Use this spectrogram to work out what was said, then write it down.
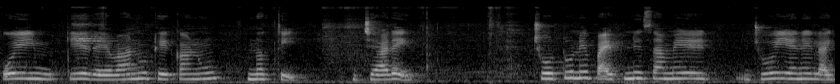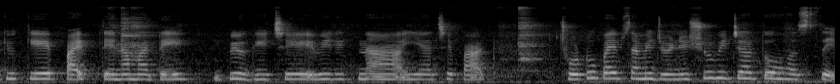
કોઈ કે રહેવાનું ઠેકાણું નથી. જ્યારે છોટુને પાઇપની સામે જોઈ એને લાગ્યું કે પાઇપ તેના માટે ઉપયોગી છે એવી રીતના અહીંયા છે પાઠ. છોટું પાઇપ સામે જોઈને શું વિચારતો હશે?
